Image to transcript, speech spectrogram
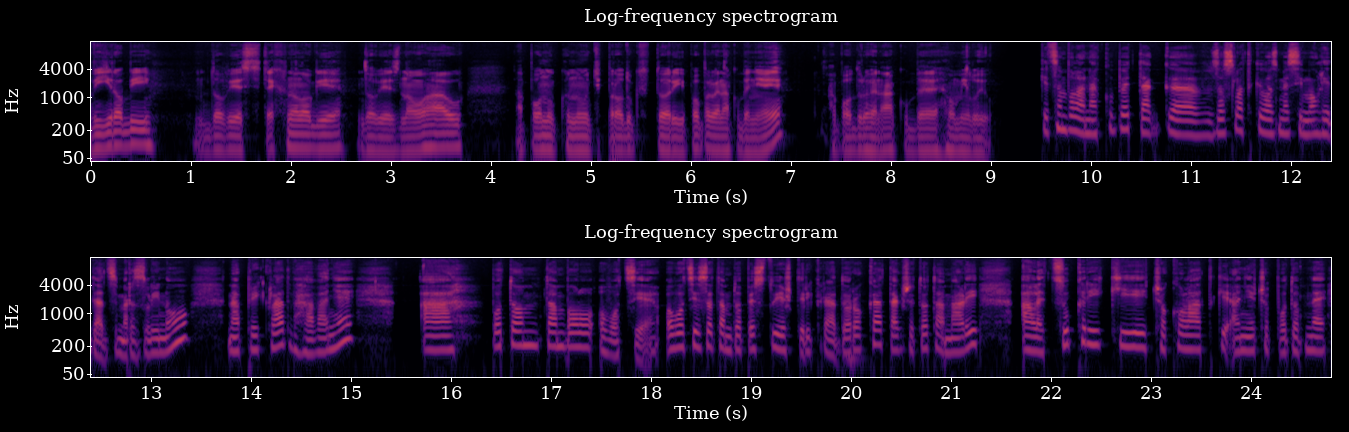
výroby, doviesť technológie, doviesť know-how a ponúknuť produkt, ktorý poprvé na Kube nie je a po druhé na Kube ho milujú. Keď som bola na Kube, tak e, zo sladkého sme si mohli dať zmrzlinu, napríklad v Havane a potom tam bolo ovocie. Ovocie sa tam dopestuje 4 krát do roka, takže to tam mali, ale cukríky, čokoládky a niečo podobné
